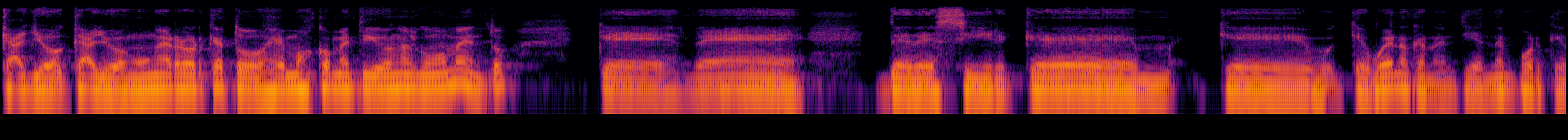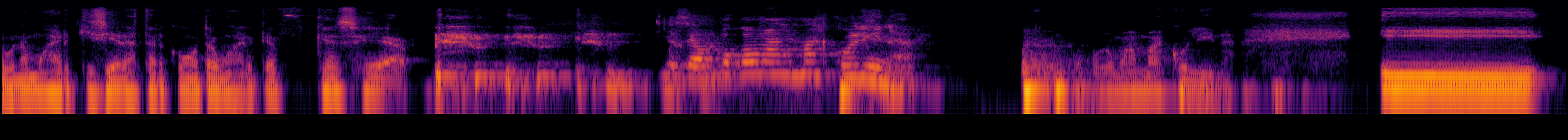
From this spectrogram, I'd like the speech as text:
cayó, cayó en un error que todos hemos cometido en algún momento, que es de, de decir que, que, que, bueno, que no entienden por qué una mujer quisiera estar con otra mujer que, que sea que sea un poco más masculina. un poco más masculina. Y,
